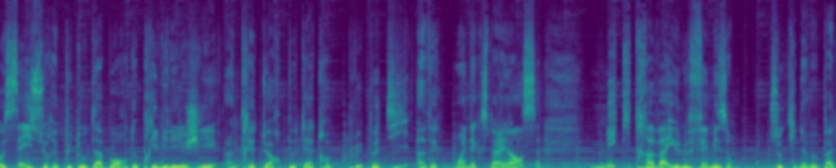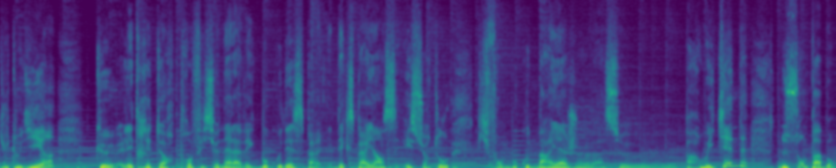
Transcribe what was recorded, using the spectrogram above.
Conseil serait plutôt d'abord de privilégier un traiteur peut-être plus petit, avec moins d'expérience, mais qui travaille le fait maison. Ce qui ne veut pas du tout dire que les traiteurs professionnels avec beaucoup d'expérience et surtout qui font beaucoup de mariages euh, par week-end ne sont pas bons.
